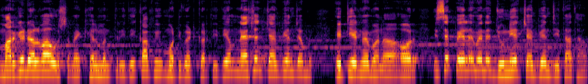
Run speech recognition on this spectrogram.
मार्केट अलवा उस समय खेल मंत्री थी काफ़ी मोटिवेट करती थी। हम नेशनल चैंपियन जब एटी में बना और इससे पहले मैंने जूनियर चैंपियन जीता था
